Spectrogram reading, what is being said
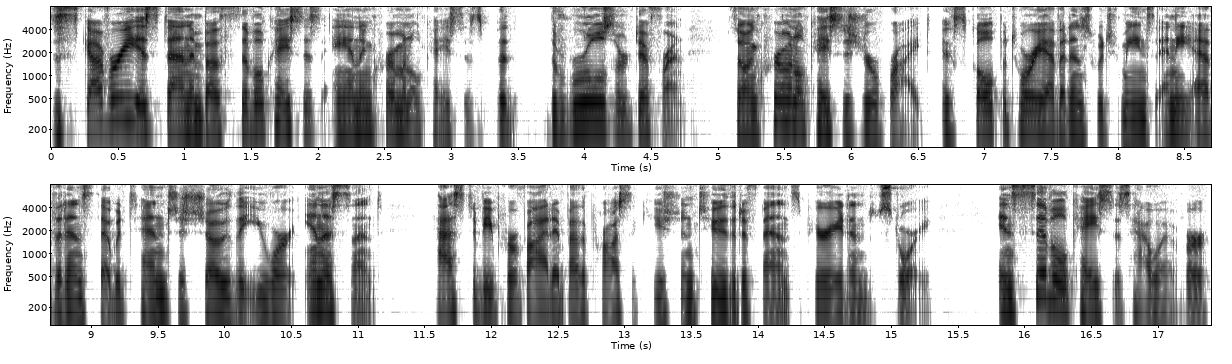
Discovery is done in both civil cases and in criminal cases, but the rules are different. So in criminal cases, you're right. Exculpatory evidence, which means any evidence that would tend to show that you are innocent, has to be provided by the prosecution to the defense, period, end of story. In civil cases, however,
